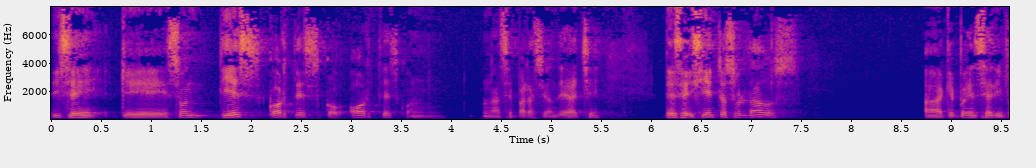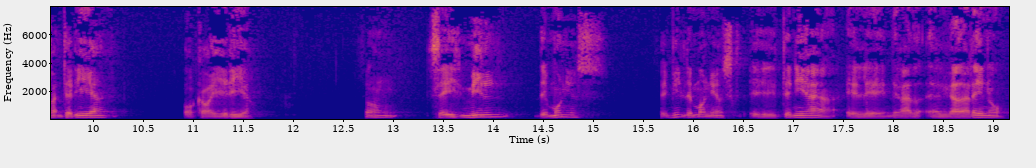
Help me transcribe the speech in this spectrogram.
dice que son 10 cortes, cohortes con una separación de H, de 600 soldados que pueden ser infantería o caballería. Son 6.000 demonios. 6.000 demonios eh, tenía el, Gadareno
